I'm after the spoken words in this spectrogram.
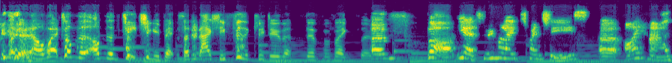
don't know. I worked on the on the teaching bits. I didn't actually physically do the the, thing. So. Um, but yeah, through my twenties, uh, I had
